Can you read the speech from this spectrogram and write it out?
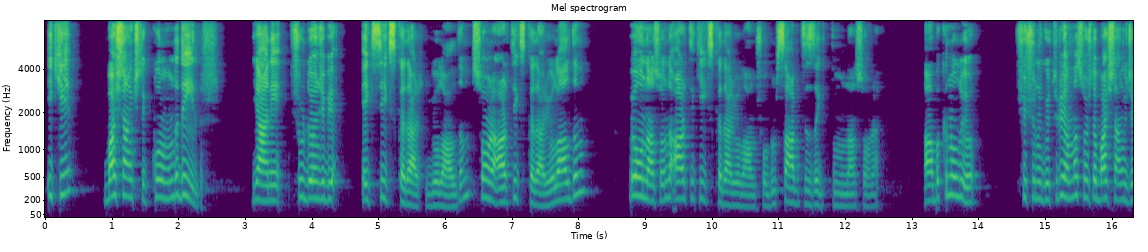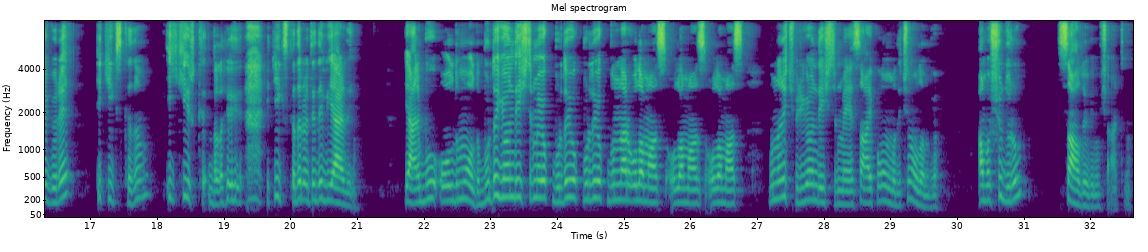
İki, başlangıçtaki konumunda değildir. Yani şurada önce bir eksi x kadar yol aldım. Sonra artı x kadar yol aldım. Ve ondan sonra da artı 2x kadar yol almış oldum. Sabit hızla gittim bundan sonra. Aa bakın oluyor. Şu şunu götürüyor ama sonuçta başlangıca göre 2x kadar 200 2x kadar ötede bir yerdeyim. Yani bu oldu mu oldu. Burada yön değiştirme yok, burada yok, burada yok. Bunlar olamaz, olamaz, olamaz. Bunların hiçbir yön değiştirmeye sahip olmadığı için olamıyor. Ama şu durum sağlıyor benim şartımı.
